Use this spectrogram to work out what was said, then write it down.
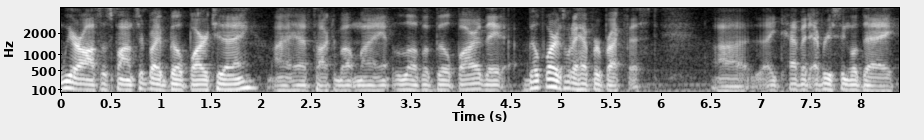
We are also sponsored by Built Bar today. I have talked about my love of Built Bar. They Built Bar is what I have for breakfast. Uh, I have it every single day.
